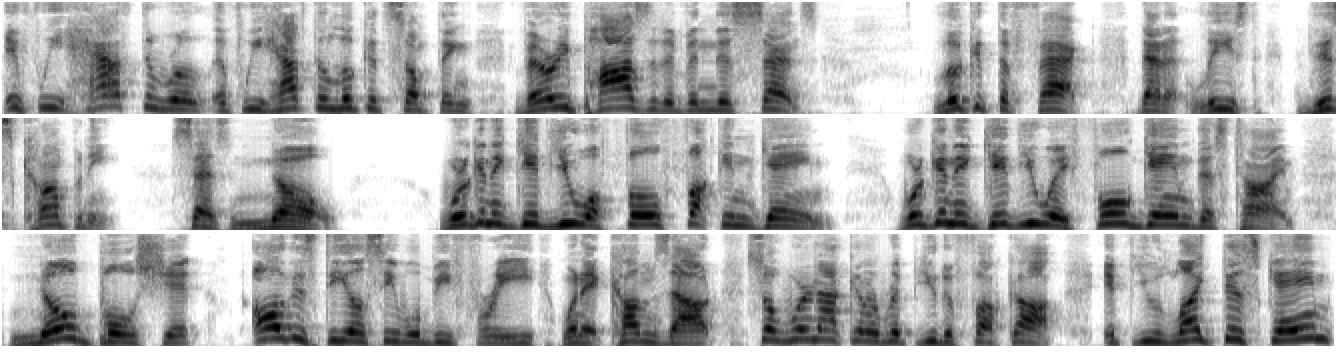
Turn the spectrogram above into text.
if we have to, re- if we have to look at something very positive in this sense, look at the fact that at least this company says no. We're gonna give you a full fucking game. We're gonna give you a full game this time. No bullshit. All this DLC will be free when it comes out, so we're not gonna rip you to fuck off. If you like this game,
